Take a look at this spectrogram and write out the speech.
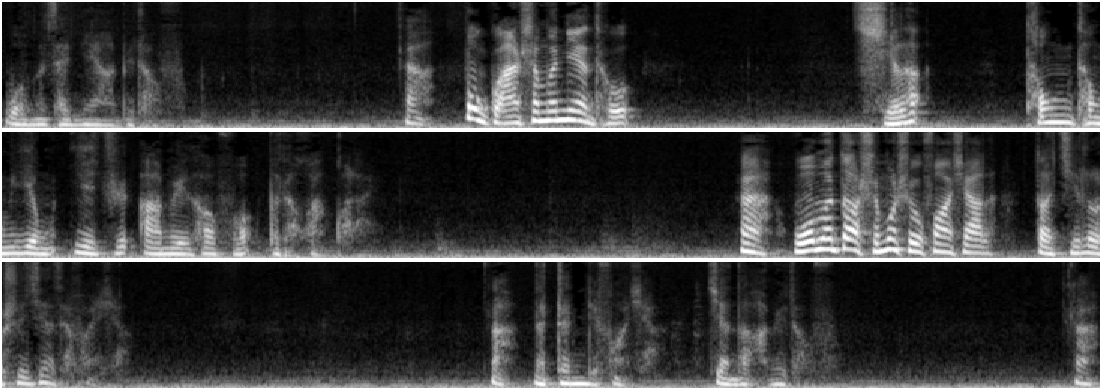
我们在念阿弥陀佛，啊，不管什么念头起了。通通用一句阿弥陀佛把它换过来。啊，我们到什么时候放下了？到极乐世界才放下。啊，那真的放下，见到阿弥陀佛。啊，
